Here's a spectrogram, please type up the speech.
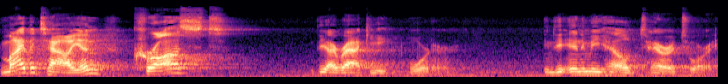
my battalion crossed the Iraqi border into enemy held territory.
